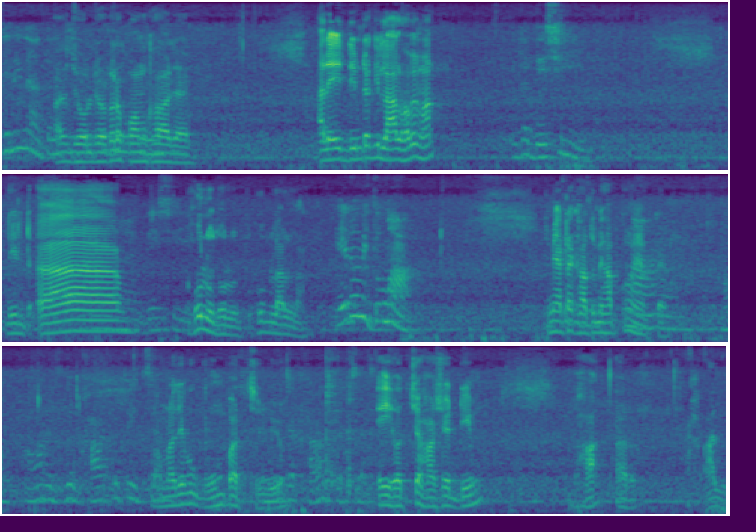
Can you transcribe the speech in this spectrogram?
খেলি না তাহলে আর ঝোল যতটা কম খাওয়া যায়। আর এই ডিমটা কি লাল হবে মা? এটা দেশি। হলুদ হলুদ খুব লাল এরমই তোমা? তুমি একটা খাও তুমি হাফ খাও আমি একটা আমার যে খুব ঘুম পাচ্ছি এই হচ্ছে হাঁসের ডিম ভাত আর আলু।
